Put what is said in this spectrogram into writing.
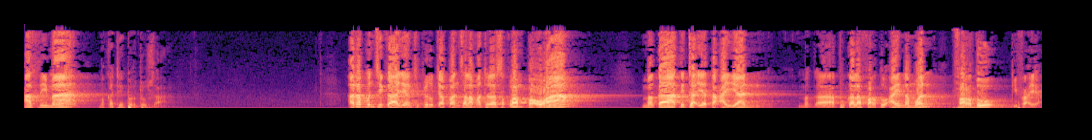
asima maka dia berdosa. Adapun jika yang diberi ucapan salam adalah sekelompok orang maka tidak ya ta'ayyan maka bukanlah fardu ain namun fardu kifayah.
